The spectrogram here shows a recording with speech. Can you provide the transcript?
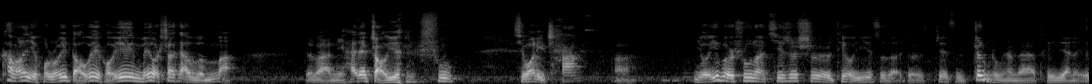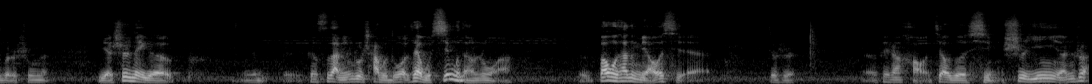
看完了以后容易倒胃口，因为没有上下文嘛，对吧？你还得找原书去往里插啊。有一本书呢，其实是挺有意思的，就是这次郑重向大家推荐的一本书呢。也是那个，那个跟四大名著差不多，在我心目当中啊，包括他的描写，就是呃非常好，叫做《醒世姻缘传》。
